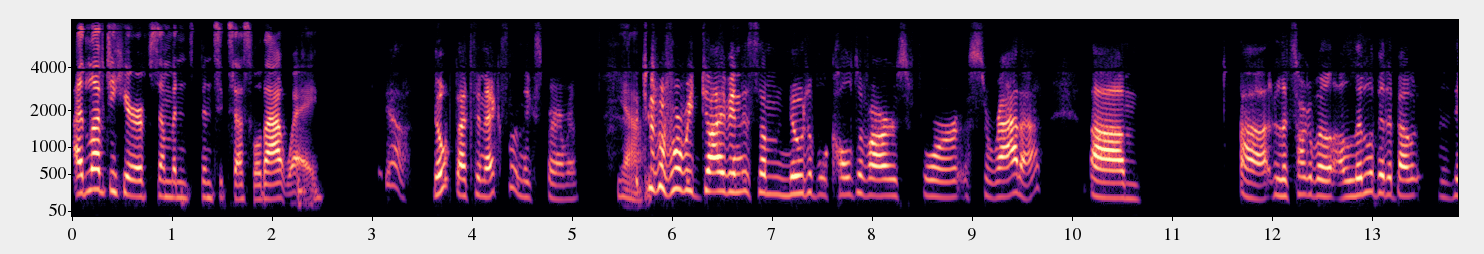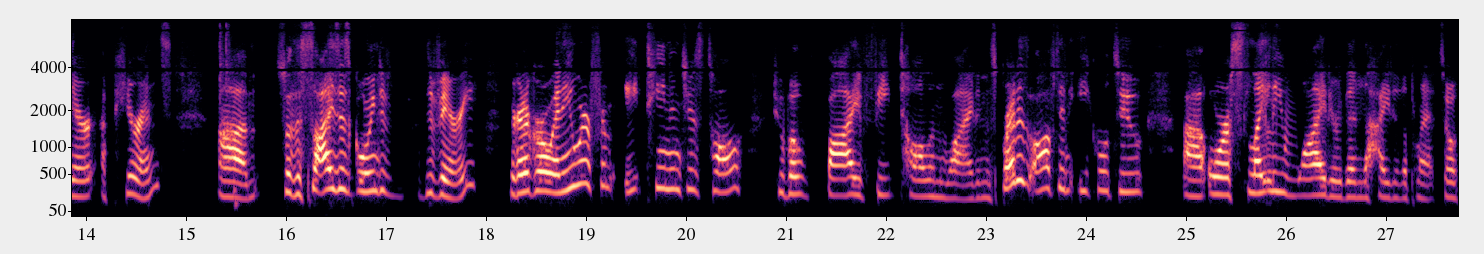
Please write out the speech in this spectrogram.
I'd love to hear if someone's been successful that way. Yeah. Nope that's an excellent experiment. Yeah. Just before we dive into some notable cultivars for serrata um, uh, let's talk about a little bit about their appearance. Um, so the size is going to to vary. They're going to grow anywhere from 18 inches tall to about five feet tall and wide. And the spread is often equal to uh, or slightly wider than the height of the plant. So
